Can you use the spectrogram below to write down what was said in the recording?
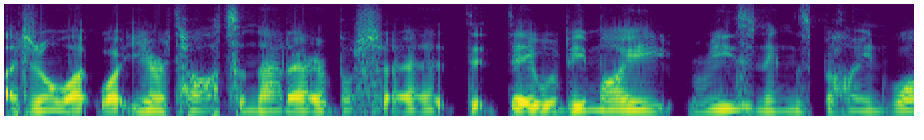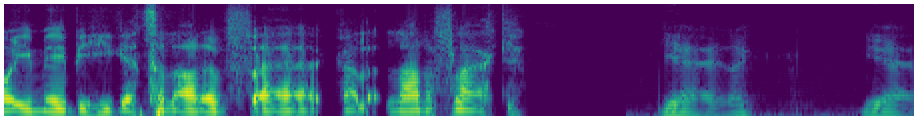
I don't know what, what your thoughts on that are, but uh, th- they would be my reasonings behind why maybe he gets a lot of uh, got a lot of flack. Yeah, like yeah,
